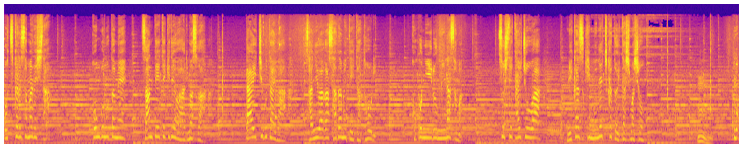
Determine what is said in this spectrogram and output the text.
お疲れ様でした今後のため暫定的ではありますが第一部隊は佐庭が定めていた通りここにいる皆様そして隊長は三日月宗近といたしましょう。うん。ま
